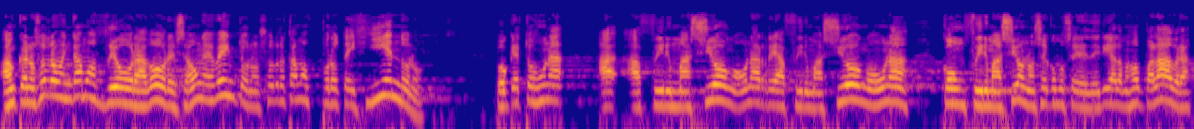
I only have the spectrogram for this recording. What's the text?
Aunque nosotros vengamos de oradores a un evento, nosotros estamos protegiéndonos. Porque esto es una afirmación o una reafirmación o una confirmación, no sé cómo se diría la mejor palabra,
